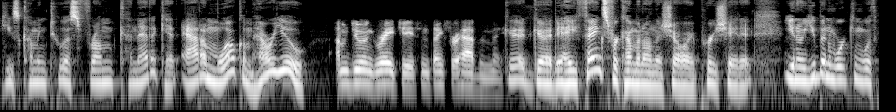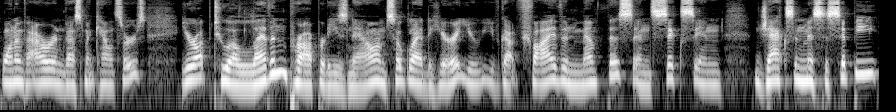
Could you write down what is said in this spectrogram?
He's coming to us from Connecticut. Adam, welcome. How are you? I'm doing great, Jason. Thanks for having me. Good, good. Hey, thanks for coming on the show. I appreciate it. You know, you've been working with one of our investment counselors. You're up to 11 properties now. I'm so glad to hear it. You, you've got five in Memphis and six in Jackson, Mississippi,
